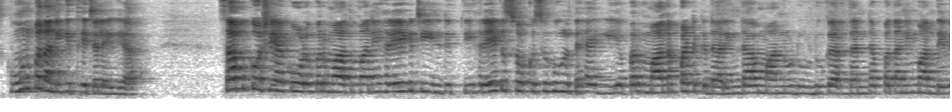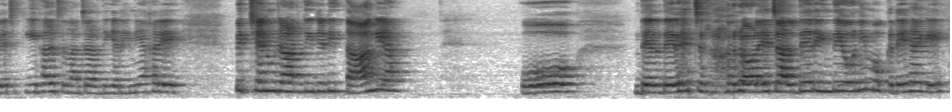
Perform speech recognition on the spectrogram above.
ਸਕੂਨ ਪਤਾ ਨਹੀਂ ਕਿੱਥੇ ਚਲੇ ਗਿਆ। ਸਭ ਕੁਝ ਆ ਕੋਲ ਪਰਮਾਤਮਾ ਨੇ ਹਰੇਕ ਚੀਜ਼ ਦਿੱਤੀ, ਹਰੇਕ ਸੁੱਖ ਸਹੂਲਤ ਹੈਗੀ ਆ, ਪਰ ਮਨ ਭਟਕਦਾ ਰਹਿੰਦਾ, ਮਨ ਨੂੰ ਡੂਡੂ ਕਰਦਾ ਰਹਿੰਦਾ, ਪਤਾ ਨਹੀਂ ਮਨ ਦੇ ਵਿੱਚ ਕੀ ਹਲਚਲਾਂ ਚੱਲਦੀਆਂ ਰਹਿੰਦੀਆਂ। ਹਰੇ ਪਿੱਛੇ ਨੂੰ ਜਾਣ ਦੀ ਜਿਹੜੀ ਤਾਂਘ ਆ, ਉਹ ਦਿਲ ਦੇ ਵਿੱਚ ਰੌਲੇ ਚੱਲਦੇ ਰਹਿੰਦੇ, ਉਹ ਨਹੀਂ ਮੁੱਕਦੇ ਹੈਗੇ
